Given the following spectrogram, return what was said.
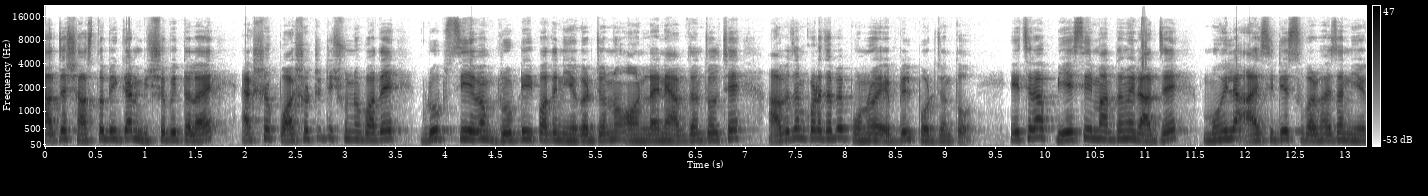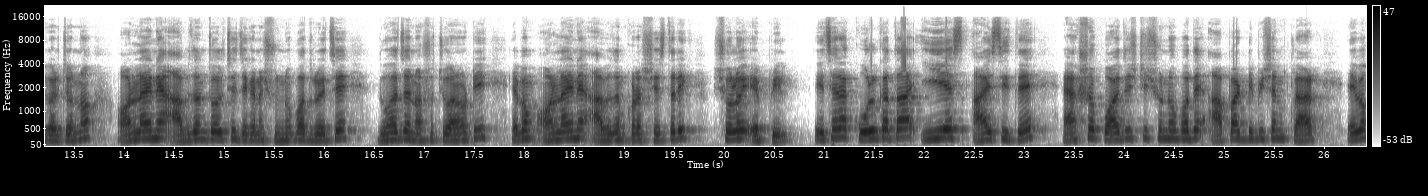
রাজ্যের স্বাস্থ্যবিজ্ঞান বিশ্ববিদ্যালয়ে একশো পঁয়ষট্টিটি শূন্য পদে গ্রুপ সি এবং গ্রুপ ডি পদে নিয়োগের জন্য অনলাইনে আবেদন চলছে। আবেদন করা যাবে পনেরোই এপ্রিল পর্যন্ত। এছাড়া পিএসসির মাধ্যমে রাজ্যে মহিলা আইসিডিএস সুপারভাইজার নিয়োগের জন্য অনলাইনে আবেদন চলছে, যেখানে শূন্যপদ রয়েছে দু হাজার নশো চুয়ান্নটি, এবং অনলাইনে আবেদন করার শেষ তারিখ ষোলোই এপ্রিল। এছাড়া কলকাতা ইএসআইসিতে একশো পঁয়ত্রিশটি শূন্য পদে আপার ডিভিশন ক্লার্ক এবং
